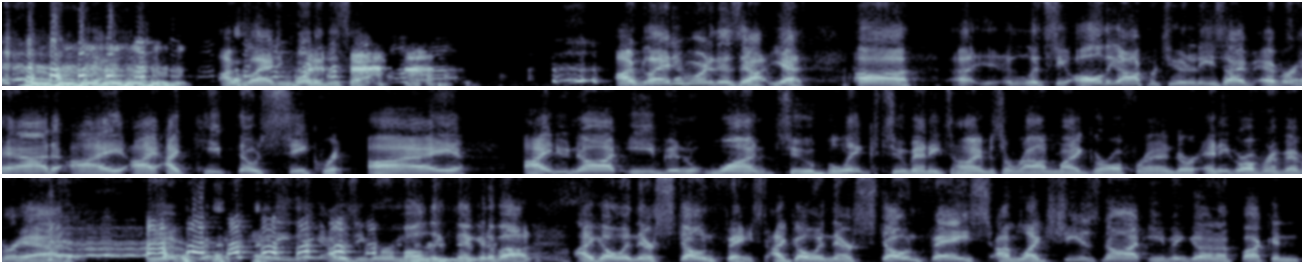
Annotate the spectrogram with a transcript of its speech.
I'm glad you pointed this out. I'm glad you pointed this out. Yes. Uh, uh, let's see. All the opportunities I've ever had, I, I I keep those secret. I I do not even want to blink too many times around my girlfriend or any girlfriend I've ever had. Anything I was even remotely thinking about. I go in there stone faced. I go in there stone faced. I'm like, she is not even gonna fucking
